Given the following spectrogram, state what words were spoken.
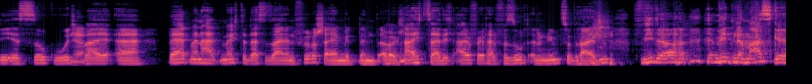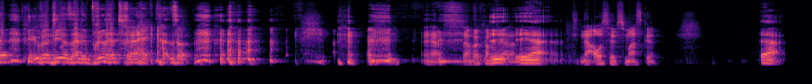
die ist so gut, Ja. weil äh, Batman halt möchte, dass er seinen Führerschein mitnimmt, aber gleichzeitig Alfred halt versucht, anonym zu bleiben, wieder mit einer Maske, über die er seine Brille trägt. Also Ja, da bekommt er dann ja, eine Aushilfsmaske. ja,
